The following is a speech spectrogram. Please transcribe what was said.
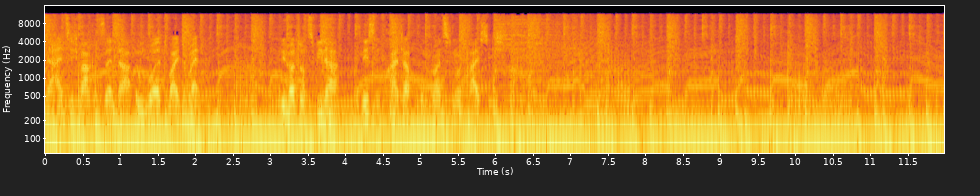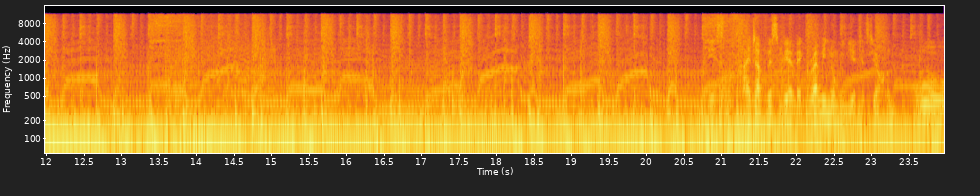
der einzig wahre Sender im World Wide Web. Ihr hört uns wieder nächsten Freitag um 19.30 Uhr. Freitag wissen wir, wer Grammy nominiert ist, Jochen. Oh,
